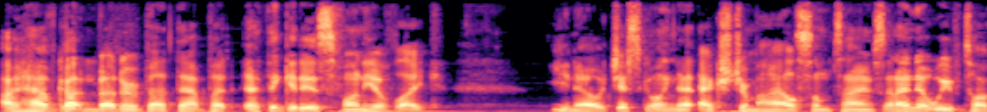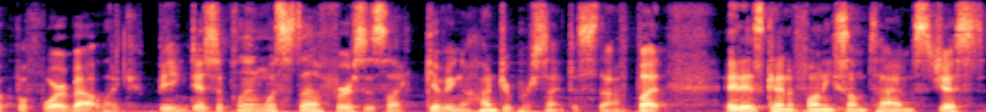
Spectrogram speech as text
I have gotten better about that. But I think it is funny of like you know, just going that extra mile sometimes. And I know we've talked before about like being disciplined with stuff versus like giving 100% to stuff. But it is kind of funny sometimes just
